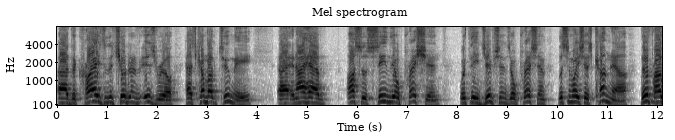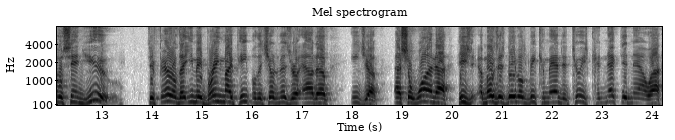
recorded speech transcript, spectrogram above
uh, the cries of the children of Israel has come up to me, uh, and I have also seen the oppression with the Egyptians oppress them. Listen to what he says, Come now, therefore I will send you to Pharaoh that you may bring my people, the children of Israel, out of Egypt. Uh, so one, uh, he's uh, Moses be able to be commanded. Two, he's connected now, uh,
